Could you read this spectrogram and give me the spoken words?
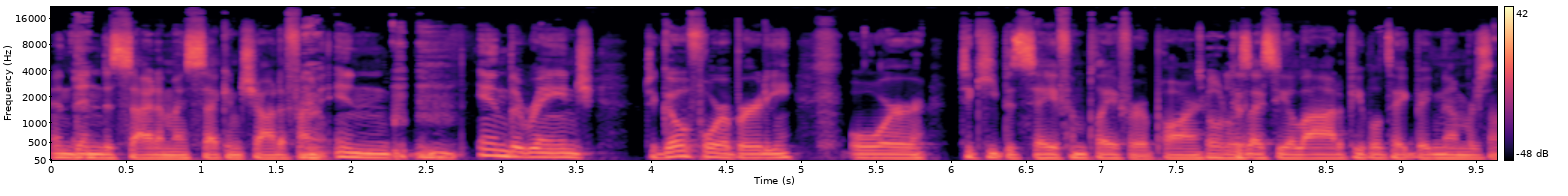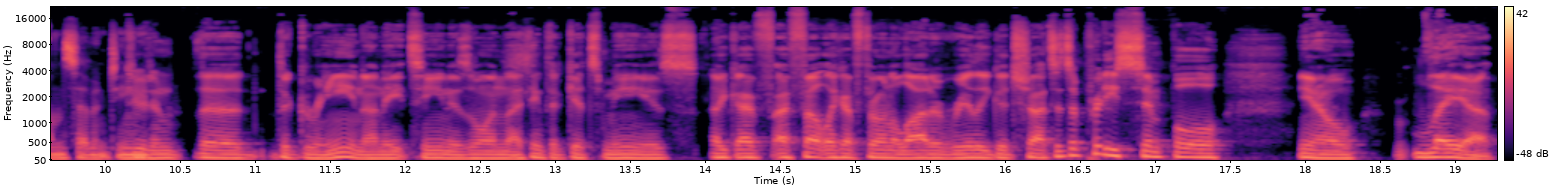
and then decide on my second shot if I'm in in the range to go for a birdie or to keep it safe and play for a par. Totally. Because I see a lot of people take big numbers on 17. Dude, and the the green on 18 is one I think that gets me. Is like I've I felt like I've thrown a lot of really good shots. It's a pretty simple, you know, layup,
